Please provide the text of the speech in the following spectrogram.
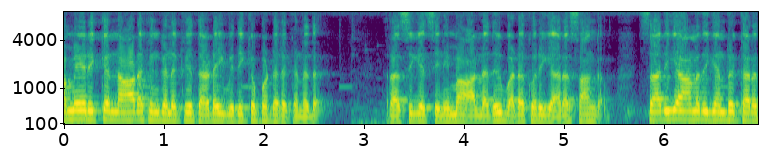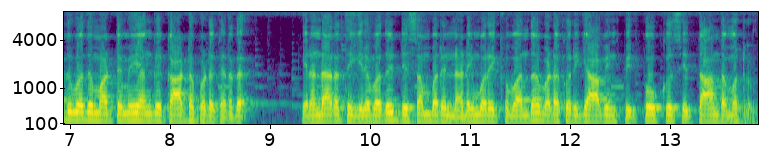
அமெரிக்க நாடகங்களுக்கு தடை விதிக்கப்பட்டிருக்கின்றது. ரசிக சினிமா அல்லது வடகொரிய அரசாங்கம் சரியானது என்று கருதுவது மட்டுமே அங்கு காட்டப்படுகிறது. இரண்டாயிரத்தி இருபது டிசம்பரில் நடைமுறைக்கு வந்த வடகொரியாவின் பிற்போக்கு சித்தாந்தம் மற்றும்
